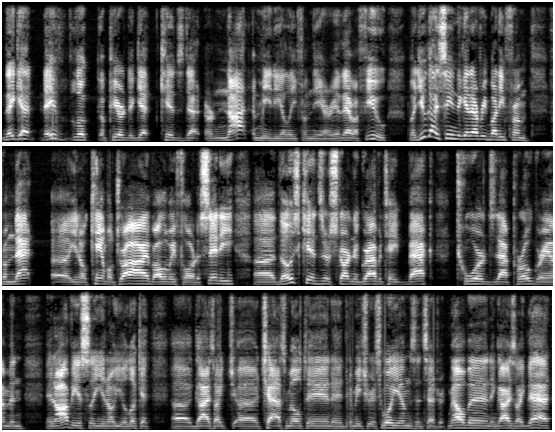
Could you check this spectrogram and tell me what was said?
they get, they've looked appeared to get kids that are not immediately from the area. They have a few, but you guys seem to get everybody from from that uh, you know, Campbell Drive, all the way Florida City. Uh, those kids are starting to gravitate back towards that program, and and obviously, you know, you look at uh, guys like uh, Chaz Milton and Demetrius Williams and Cedric Melvin and guys like that.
